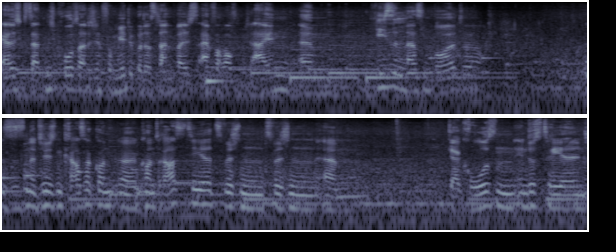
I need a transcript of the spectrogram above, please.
Ehrlich gesagt nicht großartig informiert über das Land, weil ich es einfach auf mich einrieseln lassen wollte. Es ist natürlich ein krasser Kon äh, Kontrast hier zwischen, zwischen ähm, der großen industriellen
